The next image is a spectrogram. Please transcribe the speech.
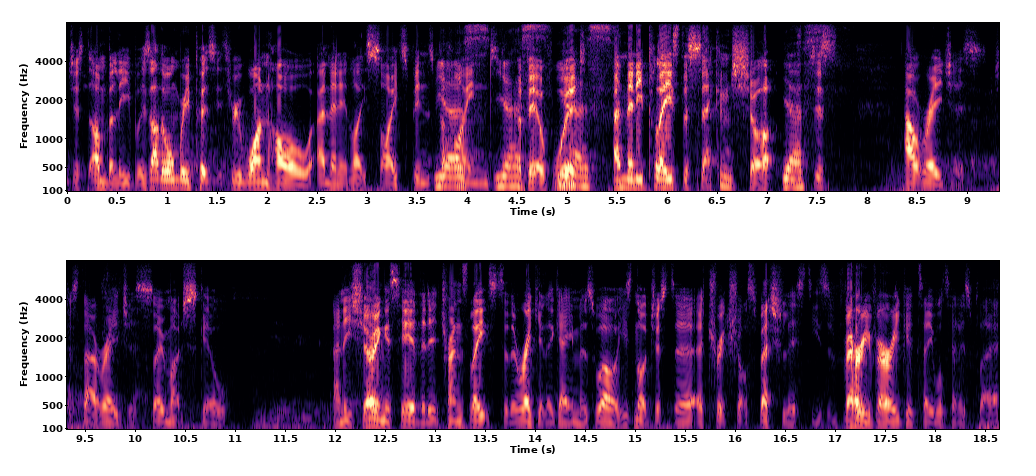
Just unbelievable. Is that the one where he puts it through one hole and then it like side spins Yes, behind yes, a bit of wood yes. and then he plays the second shot? Yes. It's just outrageous. Just outrageous. So much skill. And he's showing us here that it translates to the regular game as well. He's not just a, a trick shot specialist, he's a very, very good table tennis player.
